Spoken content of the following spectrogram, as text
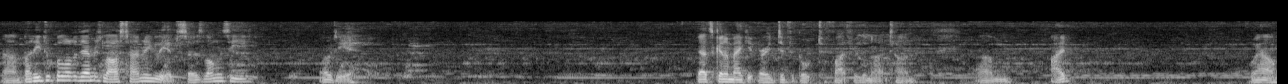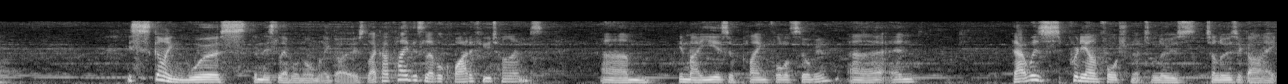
Um, but he took a lot of damage last time and he lived, so as long as he... Oh dear. That's going to make it very difficult to fight through the night time. Um, I... Wow. This is going worse than this level normally goes. Like, I've played this level quite a few times um, in my years of playing Fall of Sylvium, uh, and that was pretty unfortunate to lose to lose a guy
